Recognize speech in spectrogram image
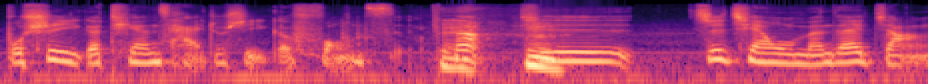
不是一个天才，就是一个疯子。那其实之前我们在讲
